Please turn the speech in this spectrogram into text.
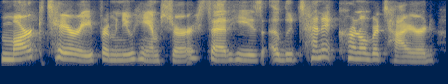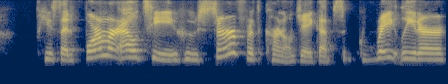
Mark Terry from New Hampshire said he's a lieutenant colonel retired. He said, former LT who served with Colonel Jacobs, great leader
